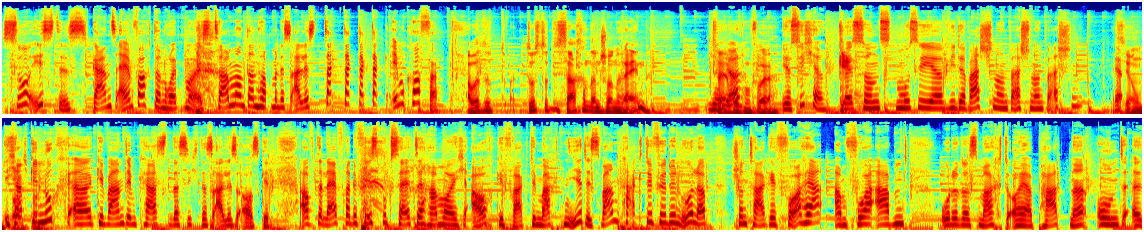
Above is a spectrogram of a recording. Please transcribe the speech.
So ist es. Ganz einfach, dann rollt man alles zusammen und dann hat man das alles zack, zack, zack, zack im Koffer. Aber du, tust du die Sachen dann schon rein? Zwei ja. Wochen vorher. Ja, sicher. Weil sonst muss ich ja wieder waschen und waschen und waschen. Ja Ich habe genug äh, Gewand im Kasten, dass sich das alles ausgeht. Auf der Live-Radio-Facebook-Seite haben wir euch auch gefragt, wie machten ihr das? Wann packt ihr für den Urlaub? Schon Tage vorher, am Vorabend oder das macht euer Partner? Und äh,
